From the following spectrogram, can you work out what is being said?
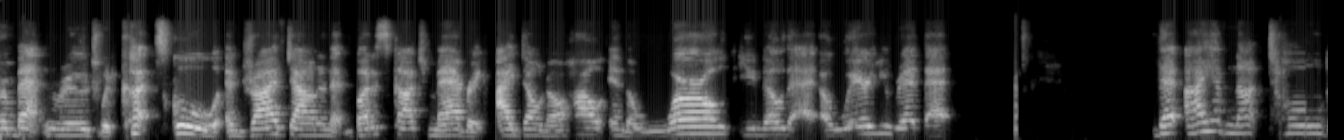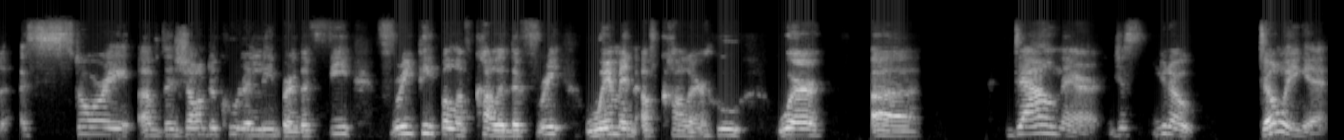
from Baton Rouge would cut school and drive down in that butterscotch Maverick. I don't know how in the world you know that or where you read that. That I have not told a story of the gens de couleur libre, the free, free people of color, the free women of color who were uh, down there, just, you know, doing it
